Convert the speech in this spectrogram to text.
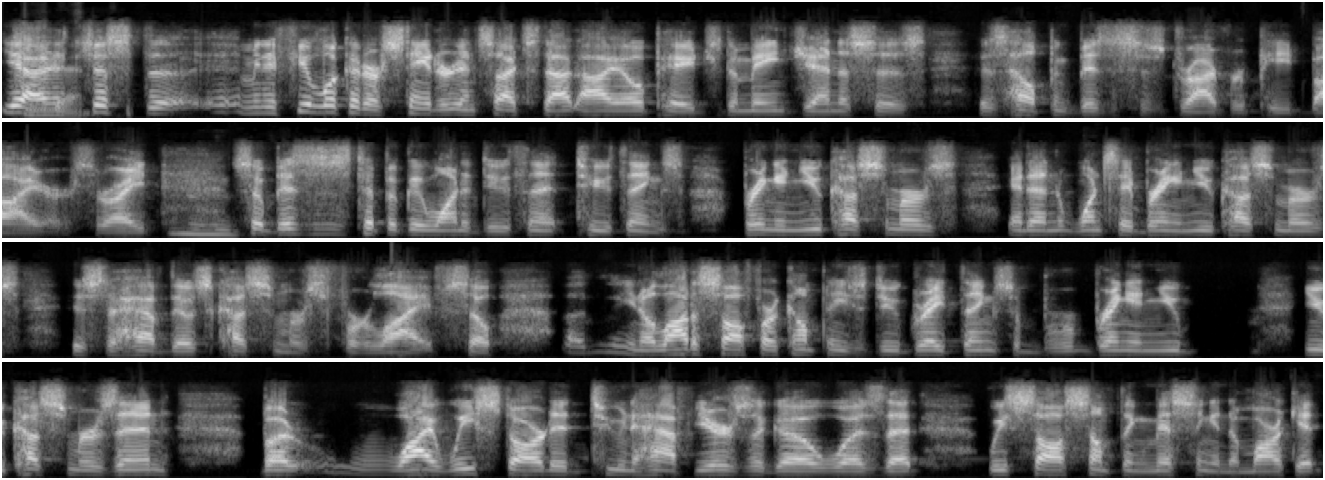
Yeah, it's just, uh, I mean, if you look at our standardinsights.io page, the main genesis is helping businesses drive repeat buyers, right? Mhm. So businesses typically want to do th- two things: bring in new customers, and then once they bring in new customers, is to have those customers for life. So, uh, you know, a lot of software companies do great things to br- bring in new new customers in, but why we started two and a half years ago was that we saw something missing in the market.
